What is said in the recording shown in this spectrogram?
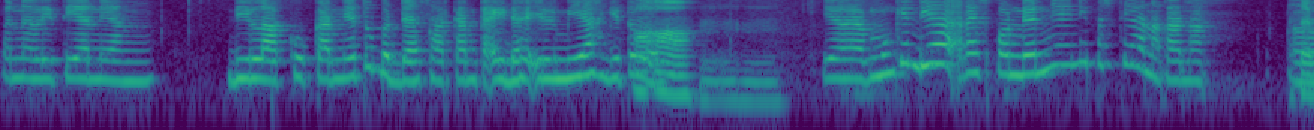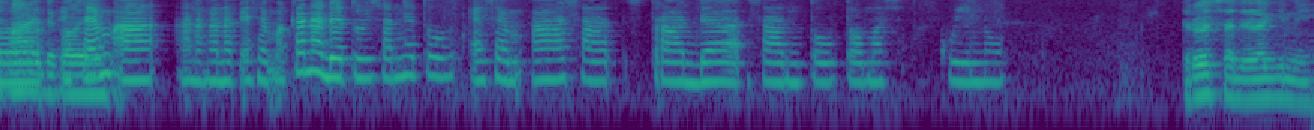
penelitian yang dilakukannya tuh berdasarkan kaidah ilmiah gitu loh Heeh. Mhm. ya mungkin dia respondennya ini pasti anak-anak SMA itu kalau SMA anak-anak SMA kan ada tulisannya tuh SMA Sa- Strada Santo Thomas Aquino Terus ada lagi nih.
